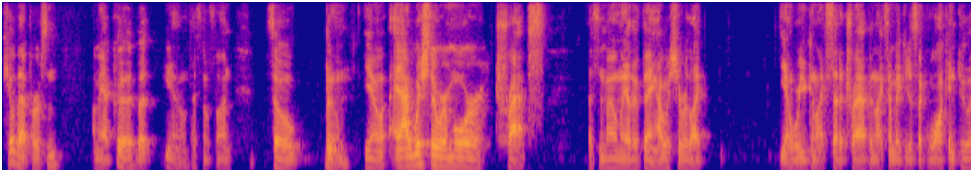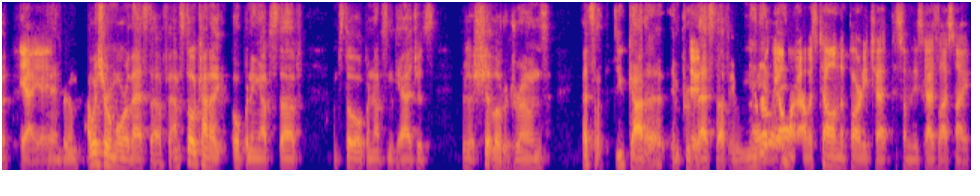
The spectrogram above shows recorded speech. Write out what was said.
kill that person. I mean, I could, but you know, that's no fun. So boom, you know, and I wish there were more traps. That's my only other thing. I wish there were like, you know, where you can like set a trap and like somebody could just like walk into it. Yeah, yeah, yeah. And boom. I wish there were more of that stuff. I'm still kind of opening up stuff. I'm still opening up some gadgets. There's a shitload of drones. That's a you gotta improve Dude, that stuff immediately. Early on, I was telling the party chat to some of these guys last night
